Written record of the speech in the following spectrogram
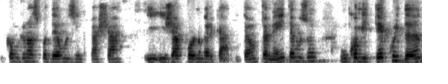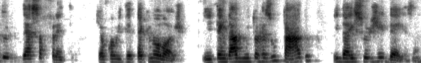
e como que nós podemos encaixar e, e, já pôr no mercado. Então, também temos um, um comitê cuidando dessa frente, que é o comitê tecnológico. E tem dado muito resultado e daí surgem ideias. Né?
